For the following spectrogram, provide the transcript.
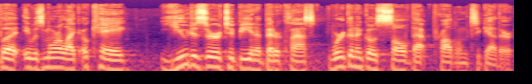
but it was more like, okay, you deserve to be in a better class. We're going to go solve that problem together.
